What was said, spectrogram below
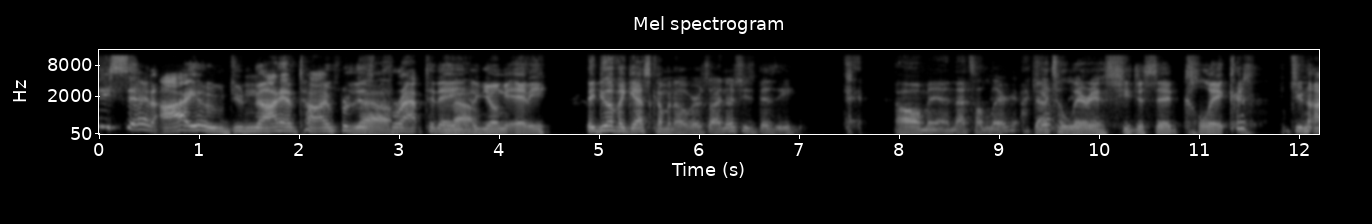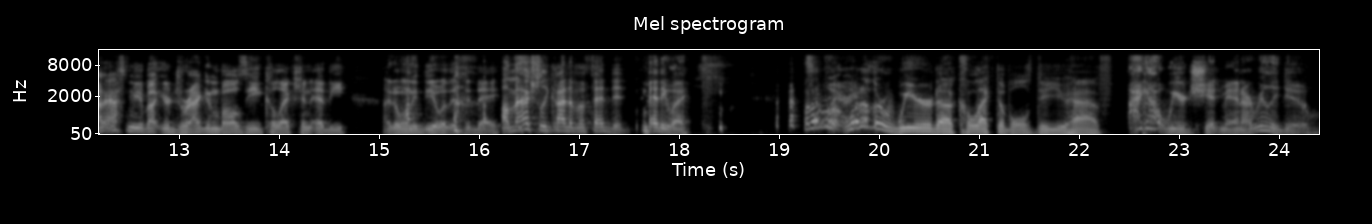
She said, "I uh, do not have time for this No. crap today, No. young Eddie." They do have a guest coming over, so I know she's busy. Oh man, that's hilarious. That's believe- hilarious. She just said, "Click." Do not ask me about your Dragon Ball Z collection, Eddie. I don't want to deal with it today. I'm actually kind of offended. Anyway, What other, what other weird uh, collectibles do you have? I got weird shit, man. I really do.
